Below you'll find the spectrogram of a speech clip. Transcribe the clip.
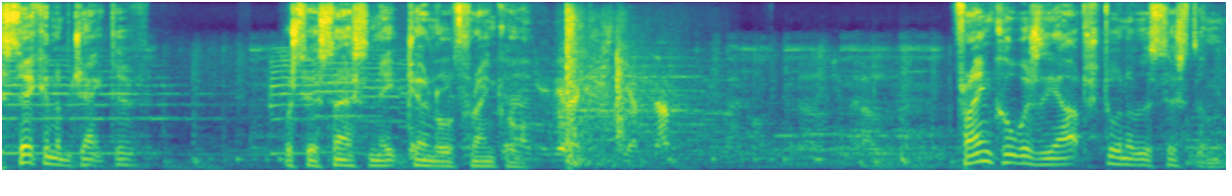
second objective was to assassinate General Franco. Franco was the archstone of the system.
